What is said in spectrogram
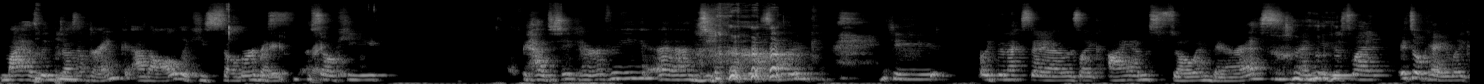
my husband doesn't drink at all. Like he's sober. He's- Right, So he had to take care of me, and like, he like the next day I was like, I am so embarrassed. And he just went, It's okay. Like,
